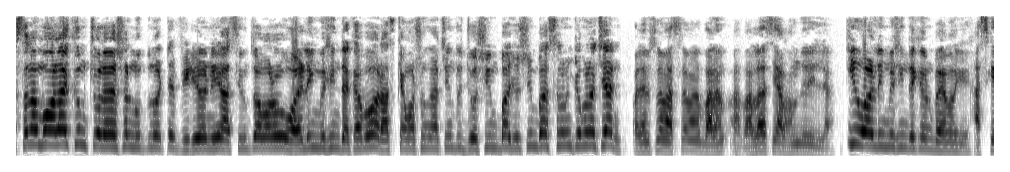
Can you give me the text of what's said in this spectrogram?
আসসালামু আলাইকুম চলে আসলাম নতুন একটা ভিডিও নিয়ে। আজকে কিন্তু আমার ওয়েল্ডিং মেশিন দেখাবো। আর আজকে আমার সঙ্গে আছে কিন্তু জসিম বা জসিম ভাই আসসালাম কেমন আছেন? ওয়ালাইকুম আসসালাম আসসালাম ভালো আছি আলহামদুলিল্লাহ। কি ওয়েল্ডিং মেশিন দেখেন ভাই আমাকে? আজকে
